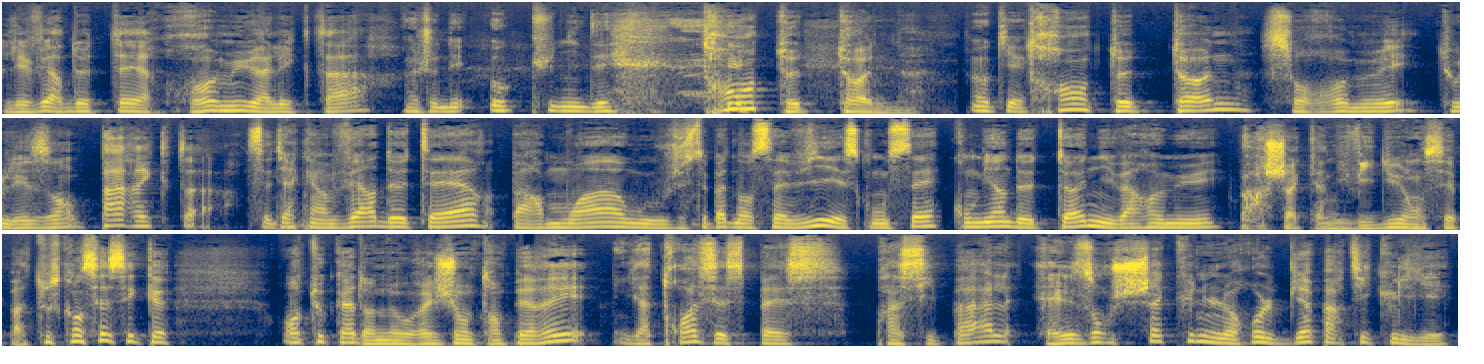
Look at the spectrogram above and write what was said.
les vers de terre remuent à l'hectare? Je n'ai aucune idée. 30 tonnes. Ok. 30 tonnes sont remuées tous les ans par hectare. C'est-à-dire qu'un ver de terre par mois ou je sais pas dans sa vie, est-ce qu'on sait combien de tonnes il va remuer? Par chaque individu, on ne sait pas. Tout ce qu'on sait, c'est que, en tout cas dans nos régions tempérées, il y a trois espèces principales elles ont chacune leur rôle bien particulier.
